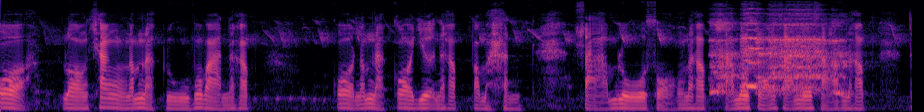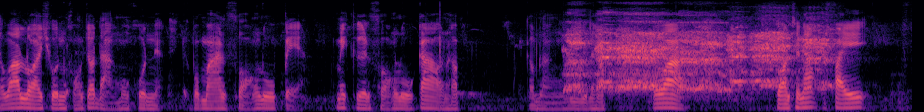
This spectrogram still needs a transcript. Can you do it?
ก็ ลองชั่งน้ำหนักดูเมื่อวานนะครับ ก็น้ำหนักก็เยอะนะครับ ประมาณ3โล2นะครับ3โล2 3โล3นะครับ แต่ว่ารอยชนของเจ้าด่างมงคลเนี่ยอยู่ประมาณ2โล8ไม่เกิน2โล9นะครับกำลังดีนะครับ เพราะว่าตอนชนะไฟท์ไฟ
